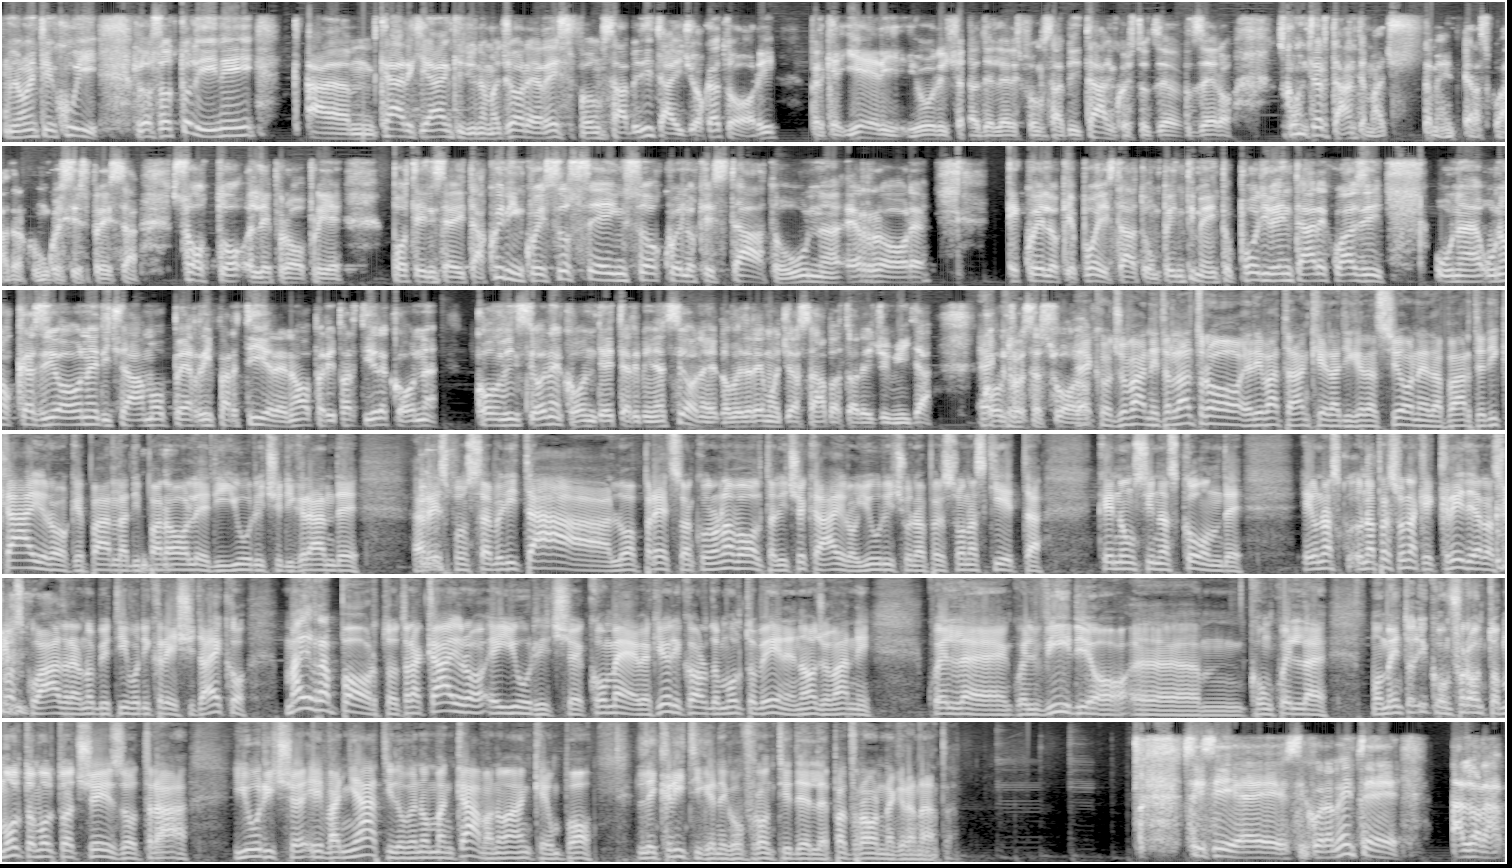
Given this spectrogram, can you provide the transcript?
nel momento in cui lo sottolinei um, carichi anche di una maggiore responsabilità i giocatori perché ieri Juric ha delle responsabilità in questo 0-0 sconcertante ma certamente la squadra comunque si è espressa sotto le proprie potenzialità quindi in questo senso quello che è stato un errore e quello che poi è stato un pentimento può diventare quasi una, un'occasione diciamo, per ripartire, no? per ripartire con convinzione e con determinazione. Lo vedremo già sabato a Reggio Emilia ecco, contro Sassuolo. Ecco Giovanni, tra l'altro è arrivata anche la dichiarazione da parte di Cairo che parla di parole di Juric di grande responsabilità, lo apprezzo ancora una volta, dice Cairo, Juric è una persona schietta che non si nasconde, è una, una persona che crede alla sua squadra, è un obiettivo di crescita. Ecco, ma il rapporto tra Cairo e Juric com'è? Perché io ricordo molto bene, no, Giovanni, quel, quel video ehm, con quel momento di confronto confronto molto molto acceso tra Juric e Vagnati dove non mancavano anche un po' le critiche nei confronti del patron Granata. Sì, sì, eh, sicuramente allora,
